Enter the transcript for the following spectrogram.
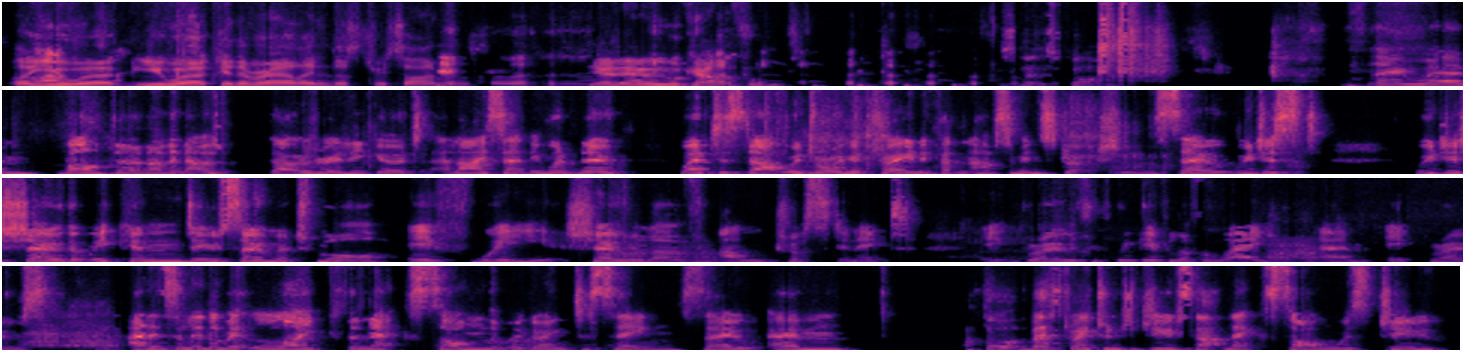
Well, you work you work in the rail industry, Simon. So yeah, they only look out the front. so it's fine. So um, well done. I think that was that was really good, and I certainly wouldn't know where to start with drawing a train if I didn't have some instructions. So we just we just show that we can do so much more if we show love and trust in it. It grows if we give love away. Um, it grows, and it's a little bit like the next song that we're going to sing. So um, I thought the best way to introduce that next song was to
